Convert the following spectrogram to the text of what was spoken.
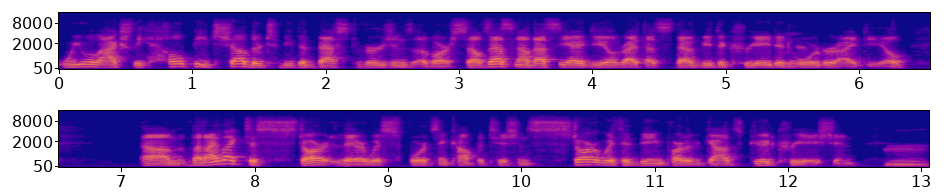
we will actually help each other to be the best versions of ourselves. That's now that's the ideal, right? That's that would be the created Yeah. order ideal. Um, but I like to start there with sports and competition. Start with it being part of God's good creation Mm.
